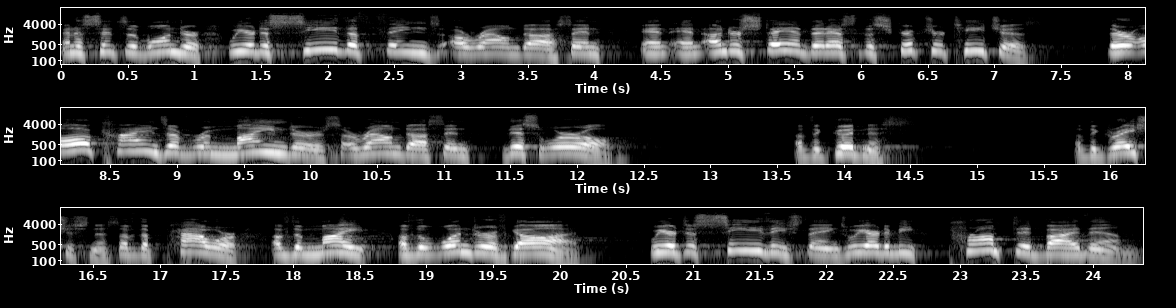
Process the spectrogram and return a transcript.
and a sense of wonder. We are to see the things around us and, and, and understand that as the scripture teaches, there are all kinds of reminders around us in this world of the goodness, of the graciousness, of the power, of the might, of the wonder of God. We are to see these things. We are to be prompted by them.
